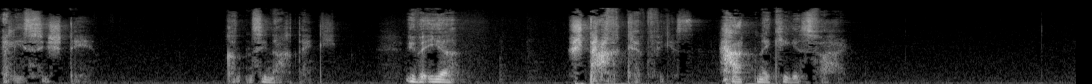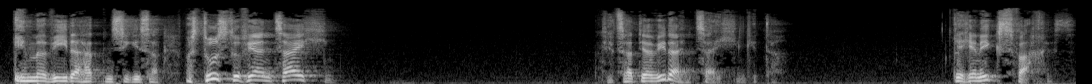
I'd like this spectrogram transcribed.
Er ließ sie stehen. Konnten sie nachdenken über ihr starkköpfiges, hartnäckiges Verhalten. Immer wieder hatten sie gesagt, was tust du für ein Zeichen? Und jetzt hat er wieder ein Zeichen getan. Gleich ein x-faches.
